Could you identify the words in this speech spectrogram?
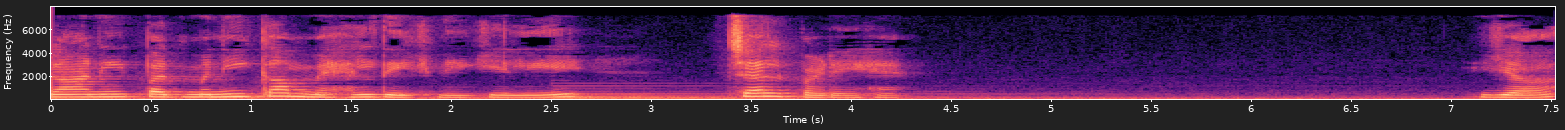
रानी पद्मनी का महल देखने के लिए चल पड़े हैं। यह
